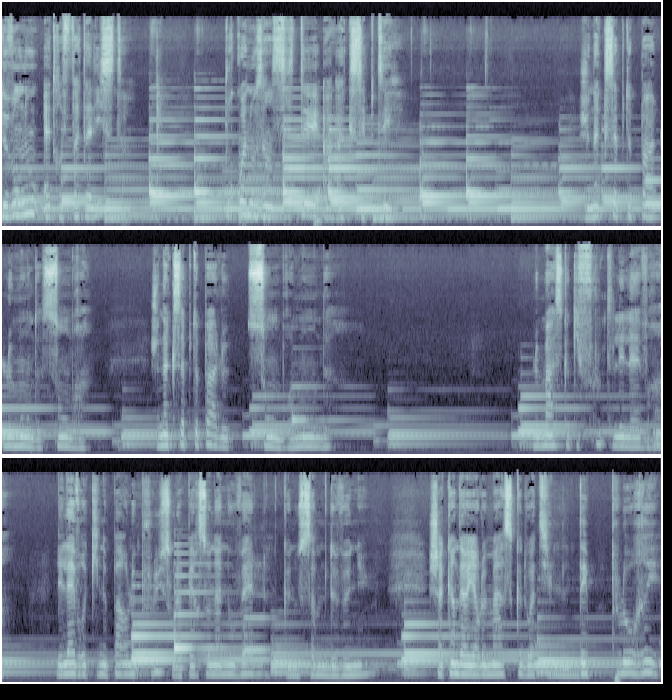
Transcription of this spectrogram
Devons-nous être fatalistes? Pourquoi nous inciter à accepter? Je n'accepte pas le monde sombre. Je n'accepte pas le sombre monde. Le masque qui floute les lèvres les lèvres qui ne parlent plus sous la persona nouvelle que nous sommes devenus. Chacun derrière le masque doit-il déplorer,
